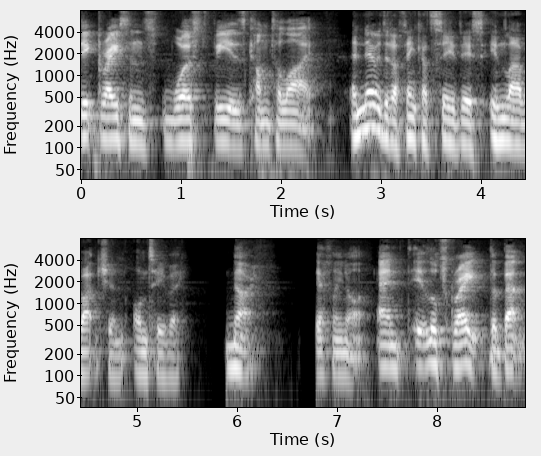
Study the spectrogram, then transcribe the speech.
Dick Grayson's worst fears come to light. And never did I think I'd see this in live action on TV. No, definitely not. And it looks great. The Bat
